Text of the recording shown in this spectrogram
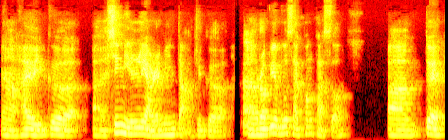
啊，还有一个呃新尼日利亚人民党这个呃 Robert Musa k w a n k a s o 啊，对，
